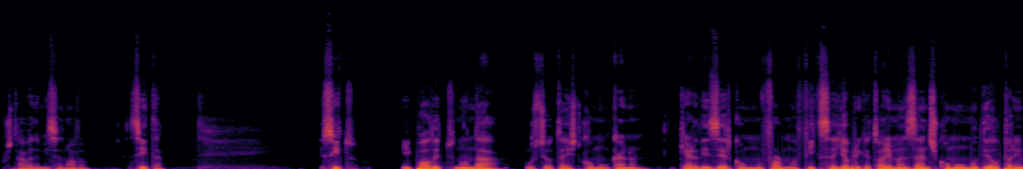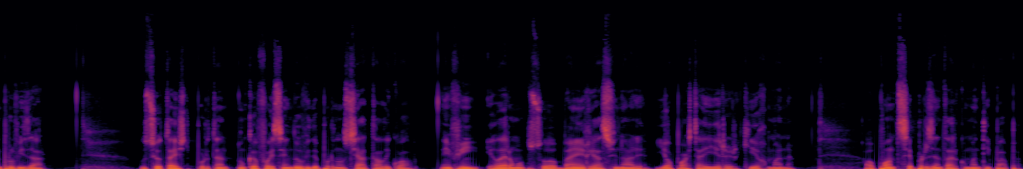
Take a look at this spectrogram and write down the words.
gostava da missa nova, cita. Cito: Hipólito não dá o seu texto como um cânon, quer dizer como uma fórmula fixa e obrigatória, mas antes como um modelo para improvisar. O seu texto, portanto, nunca foi sem dúvida pronunciado tal e qual. Enfim, ele era uma pessoa bem reacionária e oposta à hierarquia romana, ao ponto de se apresentar como antipapa.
